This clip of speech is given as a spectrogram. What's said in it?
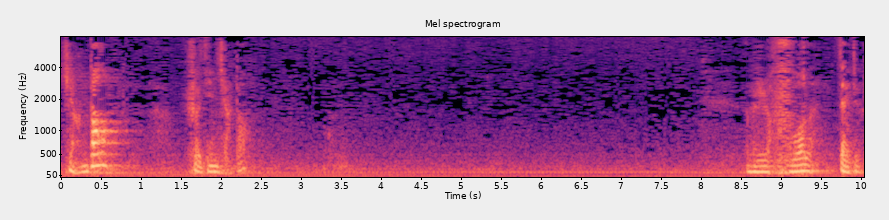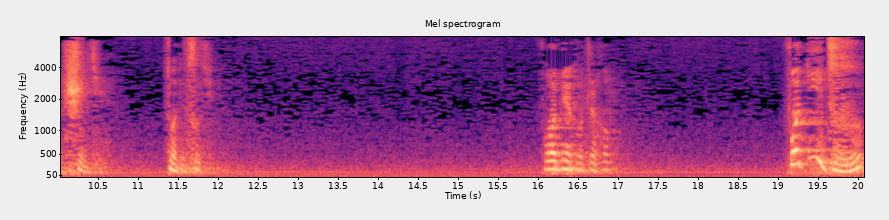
讲道，说经讲道。那么是佛了，在这个世界做的事情。佛灭度之后。佛弟子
